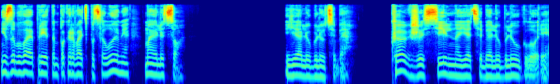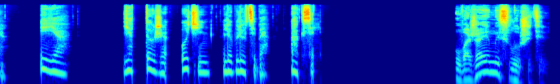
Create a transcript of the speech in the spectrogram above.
не забывая при этом покрывать поцелуями мое лицо. «Я люблю тебя. Как же сильно я тебя люблю, Глория». «И я. Я тоже очень люблю тебя, Аксель». Уважаемый слушатель,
